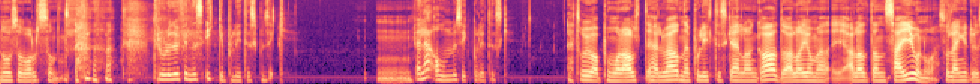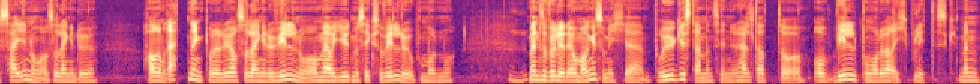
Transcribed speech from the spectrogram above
noe så voldsomt. Tror du det finnes ikke-politisk musikk? Mm, Eller er all musikk politisk? Jeg tror jo på en måte alt i hele verden er politisk i en eller annen grad, eller, eller den sier jo noe. Så lenge du sier noe, og så lenge du har en retning på det du gjør, så lenge du vil noe. Og med å gi ut musikk, så vil du jo på en måte noe. Men selvfølgelig, det er jo mange som ikke bruker stemmen sin i det hele tatt, og, og vil på en måte være ikke-politisk. Men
